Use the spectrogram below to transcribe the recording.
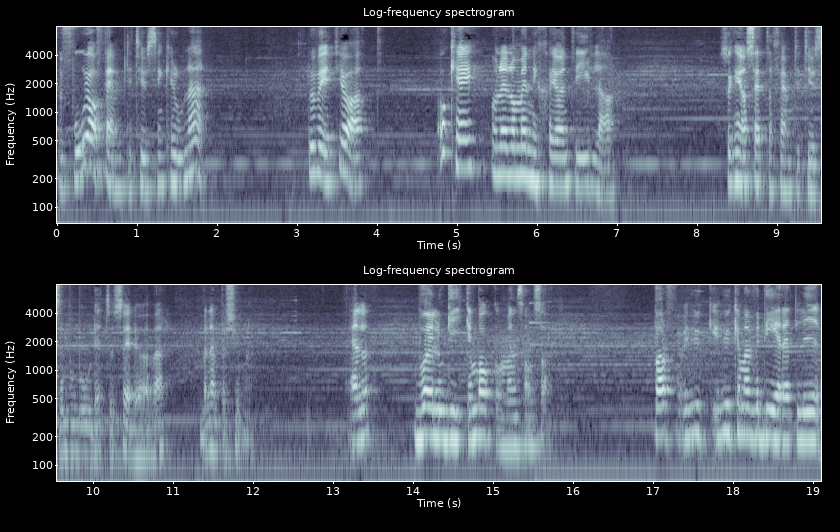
För får jag 50 000 kronor då vet jag att okej, om det är någon människa jag inte gillar så kan jag sätta 50 000 på bordet och så är det över med den personen. Eller? Vad är logiken bakom en sån sak? Varför, hur, hur kan man värdera ett liv?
